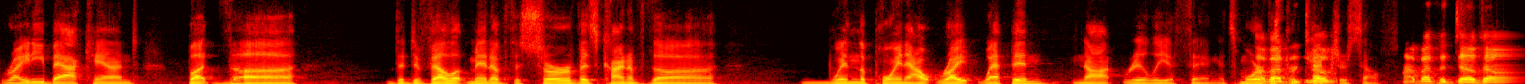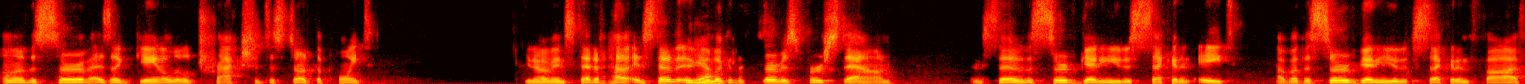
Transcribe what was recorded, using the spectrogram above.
Righty backhand, but the the development of the serve is kind of the win the point outright weapon, not really a thing. It's more how of a protect yourself. How about the development of the serve as a gain a little traction to start the point? You know, I mean, instead of how instead of if yeah. you look at the serve as first down, instead of the serve getting you to second and eight, how about the serve getting you to second and five?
